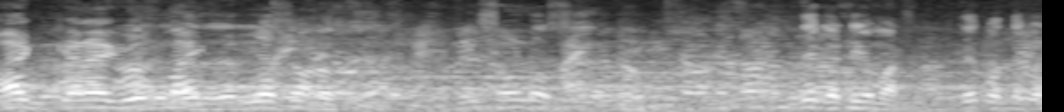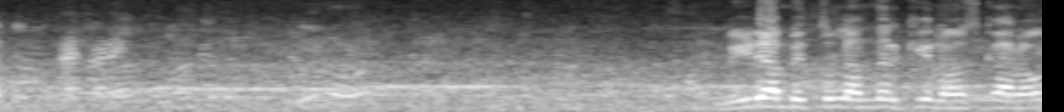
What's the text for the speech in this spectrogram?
Mic can I use mic ఏ సౌండ్ వస్తుంది ఈ సౌండ్ వస్తుంది ఇదే గట్టిగా మాట్లాడు. ఇదే కొంత గట్టిగా. మీడియా మిత్రులందరికీ నమస్కారం.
